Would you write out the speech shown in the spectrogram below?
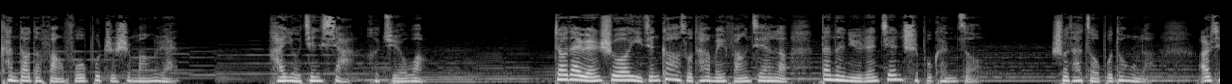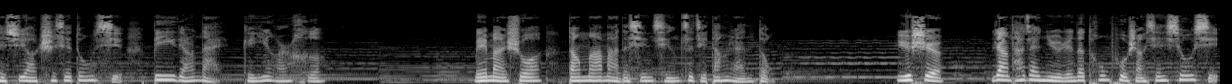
看到的，仿佛不只是茫然，还有惊吓和绝望。招待员说已经告诉他没房间了，但那女人坚持不肯走，说她走不动了，而且需要吃些东西，逼一点奶给婴儿喝。美满说：“当妈妈的心情自己当然懂。”于是，让她在女人的通铺上先休息。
